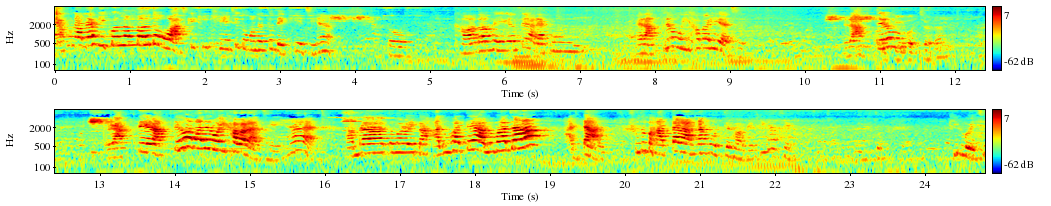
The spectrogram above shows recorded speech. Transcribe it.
এখন আমরা কি করলাম বলো তো? ও আজকে কি খেয়েছি তোমাদের তো দেখিয়েছি হ্যাঁ? তো খাওয়া দাওয়া হয়ে গেছে আর এখন রাত্রেও ওই খাবারই আছে রাত্রেও রাত্রে রাত্রেও আমাদের ওই খাবার আছে হ্যাঁ। আমরা তোমার ওই আলু ভাতে আলু ভাজা আর ডাল। শুধু ভাতটা রান্না করতে হবে ঠিক আছে? কি হয়েছে?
